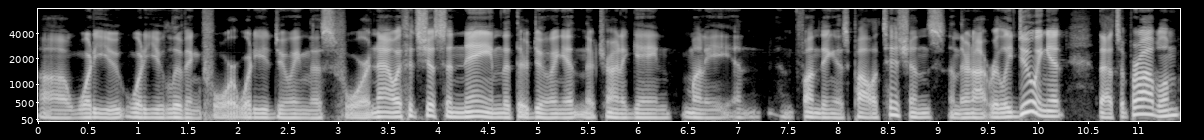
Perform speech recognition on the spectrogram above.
Uh, what are you what are you living for? What are you doing this for? Now, if it's just a name that they're doing it and they're trying to gain money and, and funding as politicians and they're not really doing it, that's a problem.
